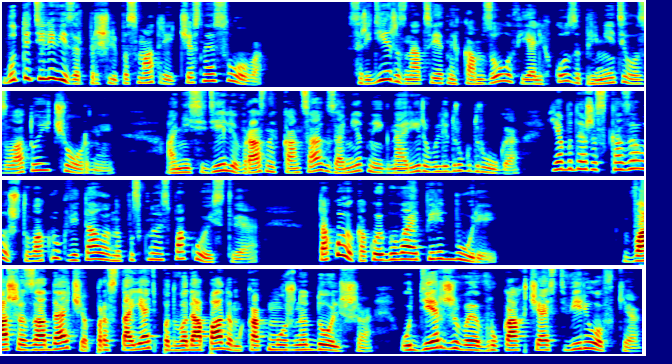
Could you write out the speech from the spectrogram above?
Будто телевизор пришли посмотреть, честное слово. Среди разноцветных камзолов я легко заприметила золотой и черный. Они сидели в разных концах, заметно игнорировали друг друга. Я бы даже сказала, что вокруг витало напускное спокойствие. Такое, какое бывает перед бурей. Ваша задача – простоять под водопадом как можно дольше, удерживая в руках часть веревки.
